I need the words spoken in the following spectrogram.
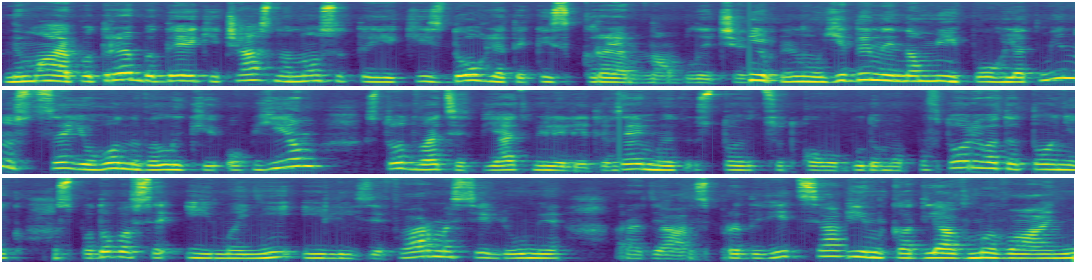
немає потреби деякий час наносити якийсь догляд, якийсь крем на обличчя. І, ну, єдиний, на мій погляд, мінус це його невеликий об'єм 125 мл. Цей ми 100% будемо повторювати тонік. Сподобався і мені, і Лізі Фармасі Люмі Радіанс. Придивіться, пінка для вмивання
